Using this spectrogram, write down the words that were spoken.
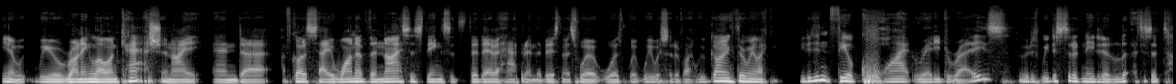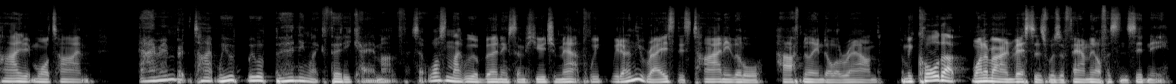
you know, we were running low on cash, and I and uh, I've got to say, one of the nicest things that's, that ever happened in the business were, was we were sort of like we were going through, and we were like we didn't feel quite ready to raise. We just we just sort of needed a, just a tiny bit more time. And I remember at the time we were we were burning like 30k a month. So it wasn't like we were burning some huge amount. We, we'd only raised this tiny little half million dollar round. And we called up one of our investors was a family office in Sydney.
